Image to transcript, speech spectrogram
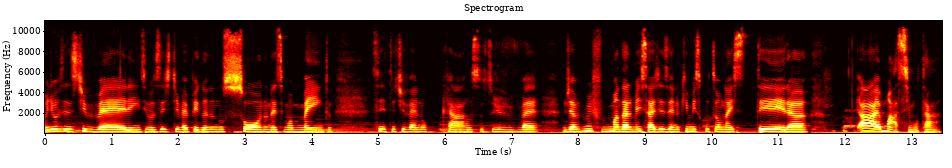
Onde vocês estiverem, se você estiver pegando no sono nesse momento, se tu estiver no carro, se tu estiver. Já me mandaram mensagem dizendo que me escutam na esteira ah, é o máximo, tá?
